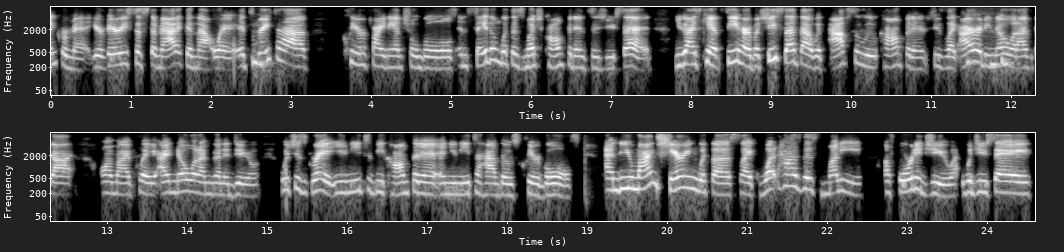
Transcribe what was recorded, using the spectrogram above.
increment. You're very systematic in that way. It's mm-hmm. great to have clear financial goals and say them with as much confidence as you said. You guys can't see her, but she said that with absolute confidence. She's like, I already know what I've got on my plate. I know what I'm going to do which is great. You need to be confident and you need to have those clear goals. And do you mind sharing with us, like, what has this money afforded you? Would you say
